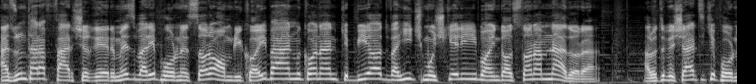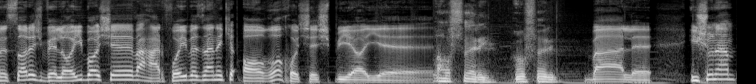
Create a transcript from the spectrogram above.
از اون طرف فرش قرمز برای پرنستار آمریکایی پهن می‌کنن که بیاد و هیچ مشکلی با این داستان هم ندارن. البته به شرطی که پرنستارش ولایی باشه و حرفایی بزنه که آقا خوشش بیایه. آفرین آفرین. بله. ایشون هم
